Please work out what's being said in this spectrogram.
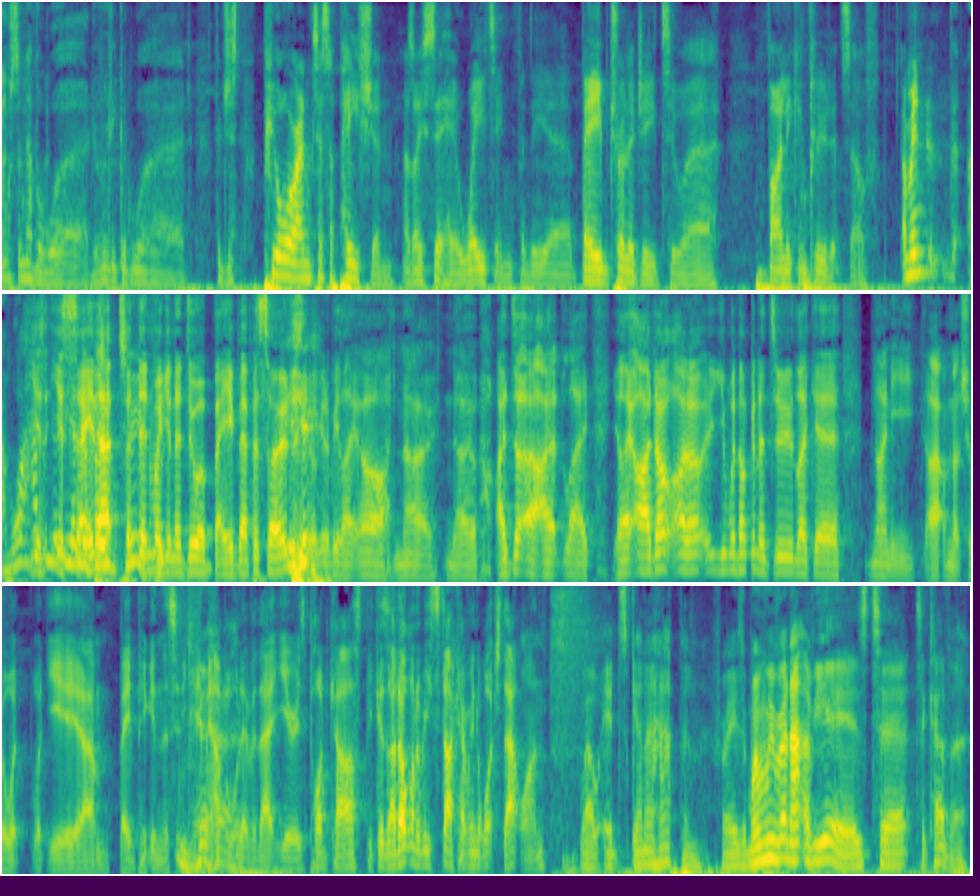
what's another word? A really good word for just pure anticipation as I sit here waiting for the uh, Babe trilogy to uh, finally conclude itself. I mean, what You, happened? you end say that, but then we're gonna do a Babe episode, and you're gonna be like, "Oh no, no, I don't." I like you're like, "I don't, I don't." You, we're not gonna do like a ninety. Uh, I'm not sure what what year um, Babe Pig in the City came out, but whatever that year is podcast because I don't want to be stuck having to watch that one. Well, it's gonna happen, Fraser. When we run out of years to to cover,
